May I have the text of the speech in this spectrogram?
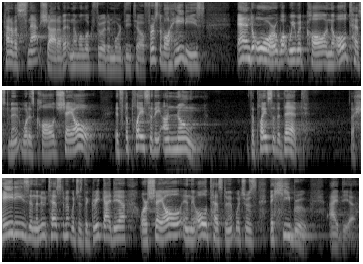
kind of a snapshot of it and then we'll look through it in more detail. First of all, Hades and or what we would call in the Old Testament what is called Sheol. It's the place of the unknown. It's the place of the dead. So Hades in the New Testament, which is the Greek idea, or Sheol in the Old Testament, which was the Hebrew idea.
